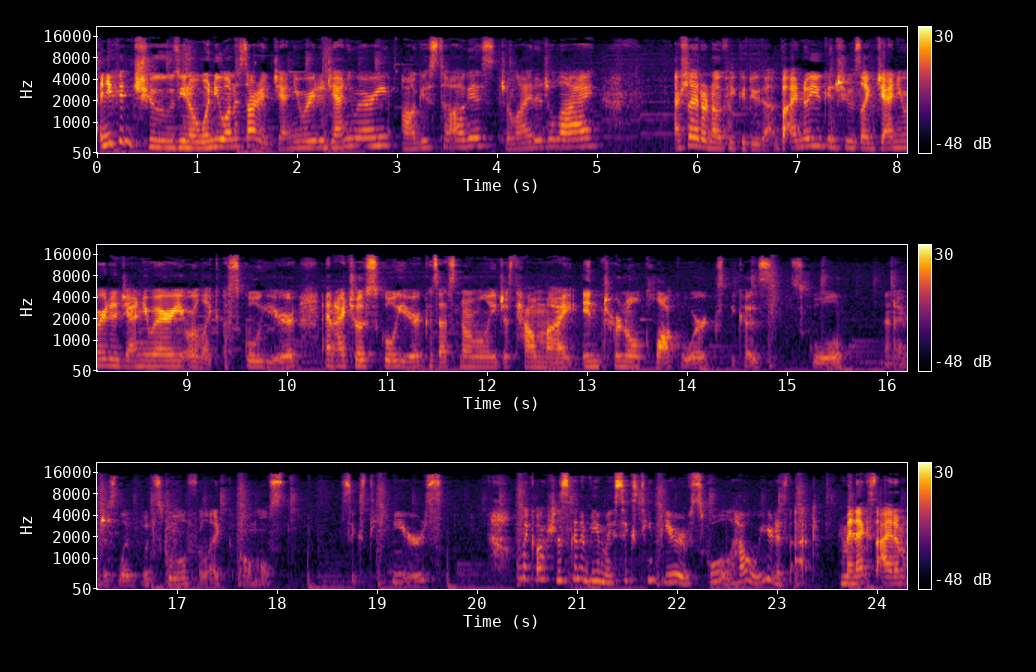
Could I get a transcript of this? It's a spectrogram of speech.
And you can choose, you know, when you want to start it, January to January, August to August, July to July. Actually, I don't know if you could do that, but I know you can choose like January to January or like a school year. And I chose school year because that's normally just how my internal clock works because school and I've just lived with school for like almost 16 years. Oh my gosh, this is gonna be my 16th year of school. How weird is that? My next item,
